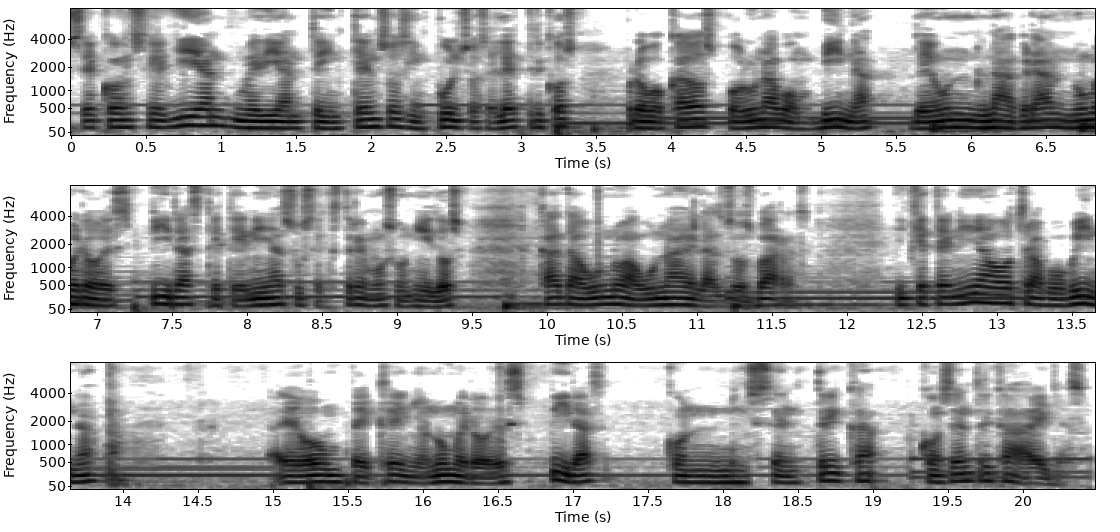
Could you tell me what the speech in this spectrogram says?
se conseguían mediante intensos impulsos eléctricos provocados por una bombina de un gran número de espiras que tenía sus extremos unidos, cada uno a una de las dos barras, y que tenía otra bobina eh, un pequeño número de espiras concéntrica, concéntrica a ellas.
